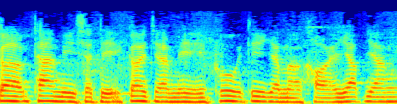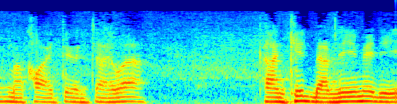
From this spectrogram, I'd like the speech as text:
ก็ถ้ามีสติก็จะมีผู้ที่จะมาคอยยับยัง้งมาคอยเตือนใจว่า การคิดแบบนี้ไม่ดี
